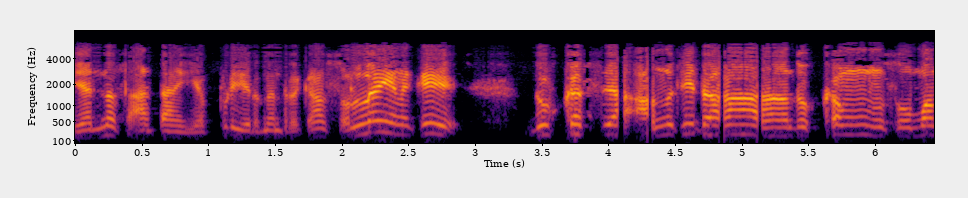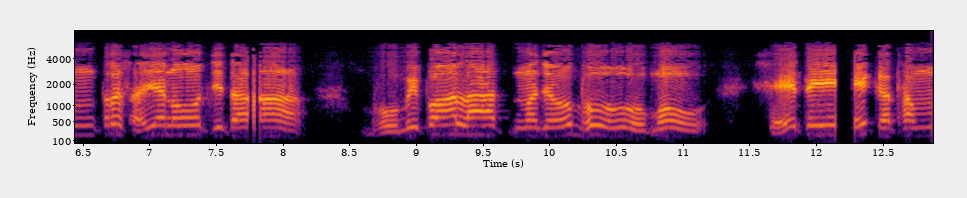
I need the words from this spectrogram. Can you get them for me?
என்ன சாப்பிட்டான் எப்படி இருந்துட்டு இருக்கான் சொல்ல எனக்கு துக்கஸ்ய அனுச்சிதா துக்கம் சுமந்திர சயனோச்சிதா பூமிபாலாத்மஜோ பூமௌ சேதே கதம்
